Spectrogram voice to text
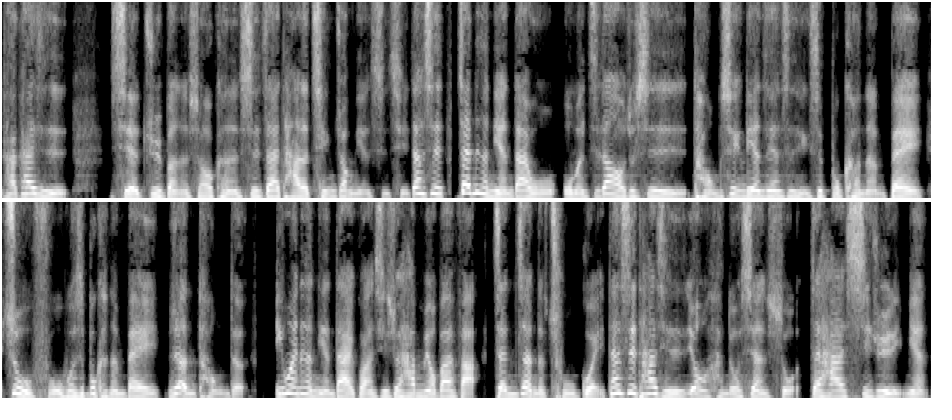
他开始写剧本的时候，可能是在他的青壮年时期，但是在那个年代，我我们知道，就是同性恋这件事情是不可能被祝福，或是不可能被认同的。因为那个年代关系，所以他没有办法真正的出轨。但是他其实用很多线索，在他的戏剧里面，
